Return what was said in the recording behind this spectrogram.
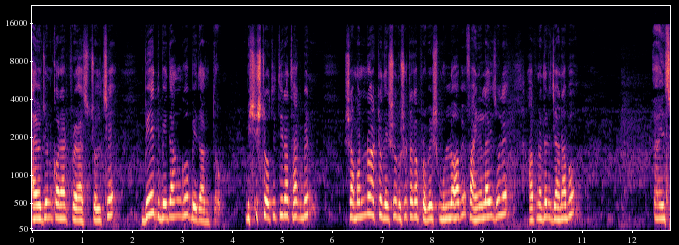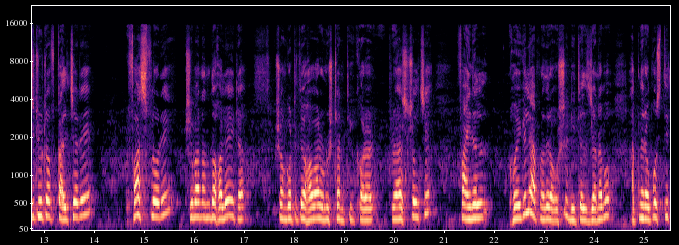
আয়োজন করার প্রয়াস চলছে। বেদ, বেদাঙ্গ, বেদান্ত। বিশিষ্ট অতিথিরা থাকবেন। সামান্য একটা দেড়শো দুশো টাকা প্রবেশ মূল্য হবে ফাইনালাইজ হলে আপনাদের জানাব। ইনস্টিটিউট অফ কালচারে ফার্স্ট ফ্লোরে শিবানন্দ হলে এটা সংগঠিত হওয়ার অনুষ্ঠানটি করার প্রয়াস চলছে। ফাইনাল হয়ে গেলে আপনাদের অবশ্যই ডিটেলস জানাব। আপনারা উপস্থিত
